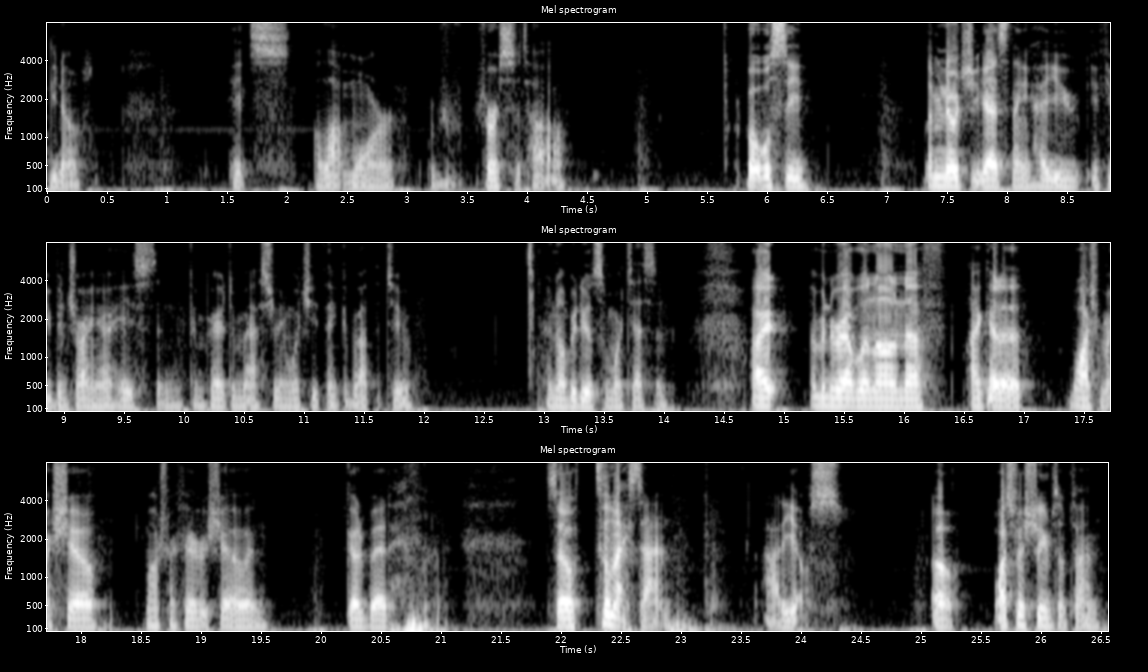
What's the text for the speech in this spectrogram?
you know, it's a lot more versatile. But we'll see let me know what you guys think. How you if you've been trying out haste and compared to mastery and what you think about the two. And I'll be doing some more testing. All right, I've been rambling on enough. I gotta watch my show, watch my favorite show, and go to bed. so till next time, adios. Oh, watch my stream sometime.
